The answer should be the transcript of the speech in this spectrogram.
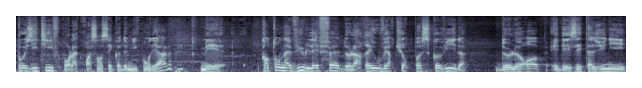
positif pour la croissance économique mondiale, mais quand on a vu l'effet de la réouverture post-Covid de l'Europe et des États-Unis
